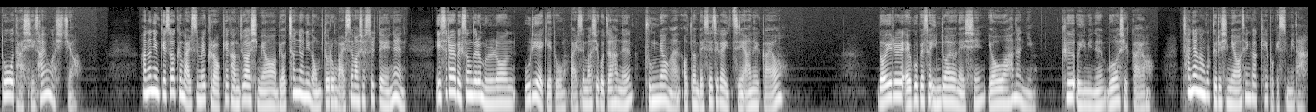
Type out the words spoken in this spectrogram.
또 다시 사용하시지요. 하나님께서 그 말씀을 그렇게 강조하시며 몇천 년이 넘도록 말씀하셨을 때에는 이스라엘 백성들은 물론 우리에게도 말씀하시고자 하는 분명한 어떤 메시지가 있지 않을까요? 너희를 애굽에서 인도하여 내신 여호와 하나님, 그 의미는 무엇일까요? 찬양 한 곡 들으시며 생각해 보겠습니다.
